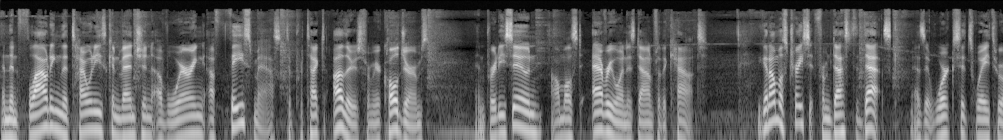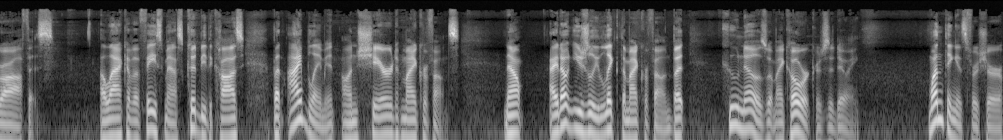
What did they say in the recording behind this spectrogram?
and then flouting the Taiwanese convention of wearing a face mask to protect others from your cold germs, and pretty soon, almost everyone is down for the count. You can almost trace it from desk to desk as it works its way through our office. A lack of a face mask could be the cause, but I blame it on shared microphones. Now, I don't usually lick the microphone, but who knows what my coworkers are doing? One thing is for sure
